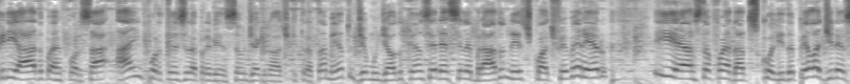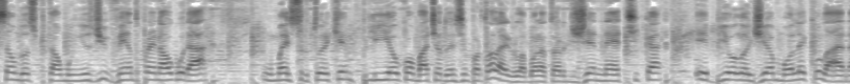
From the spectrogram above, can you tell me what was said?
Criado para reforçar a importância da prevenção, diagnóstico e tratamento, o Dia Mundial do Câncer é celebrado neste 4 de fevereiro e esta foi a data escolhida pela direção do Hospital Moinhos de Vento para inaugurar uma estrutura que amplia o combate à doença em Porto Alegre, o Laboratório de Genética e Biologia Molecular.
